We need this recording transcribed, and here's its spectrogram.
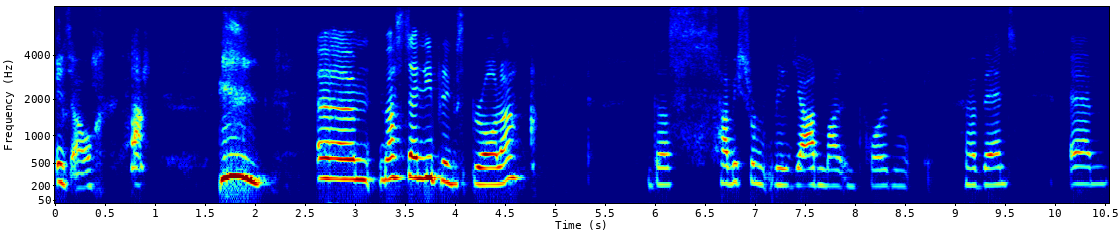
Ich auch. Ähm, was ist dein Lieblingsbrawler? Das habe ich schon Milliardenmal in Folgen erwähnt. Ähm,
